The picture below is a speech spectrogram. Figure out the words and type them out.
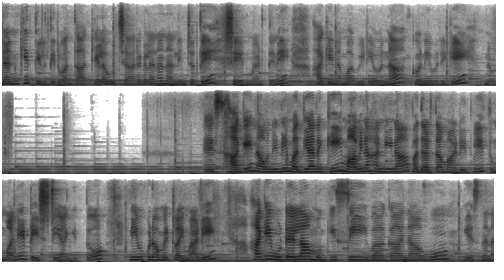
ನನಗೆ ತಿಳಿದಿರುವಂಥ ಕೆಲವು ವಿಚಾರಗಳನ್ನು ನಾನು ನಿಮ್ಮ ಜೊತೆ ಶೇರ್ ಮಾಡ್ತೇನೆ. ಹಾಗೆ ನಮ್ಮ ವಿಡಿಯೋವನ್ನು ಕೊನೆಯವರೆಗೆ ನೋಡಿ. ಎಸ್, ಹಾಗೆ ನಾವು ನಿನ್ನೆ ಮಧ್ಯಾಹ್ನಕ್ಕೆ ಮಾವಿನ ಹಣ್ಣಿನ ಪದಾರ್ಥ ಮಾಡಿದ್ವಿ. ತುಂಬಾ ಟೇಸ್ಟಿಯಾಗಿತ್ತು ನೀವು ಕೂಡ ಒಮ್ಮೆ ಟ್ರೈ ಮಾಡಿ. ಹಾಗೆ ಊಟ ಎಲ್ಲ ಮುಗಿಸಿ ಇವಾಗ ನಾವು, ಎಸ್, ನನ್ನ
